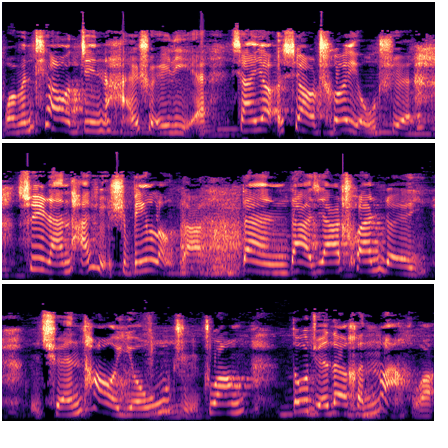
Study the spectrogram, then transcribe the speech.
我们跳进海水里，向校校车游去。虽然海水是冰冷的，但大家穿着全套油纸装，都觉得很暖和。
